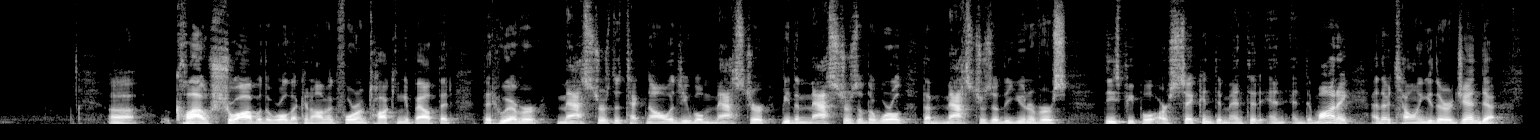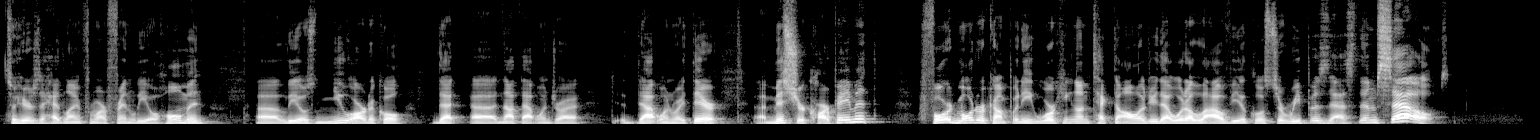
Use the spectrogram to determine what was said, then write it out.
uh, Klaus Schwab of the World Economic Forum talking about that, that whoever masters the technology will master, be the masters of the world, the masters of the universe. These people are sick and demented and, and demonic, and they're telling you their agenda. So here's a headline from our friend Leo Hohmann, uh, Leo's new article that, uh, not that one, dry, that one right there. Uh, miss your car payment? Ford Motor Company working on technology that would allow vehicles to repossess themselves.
